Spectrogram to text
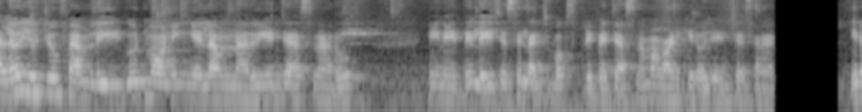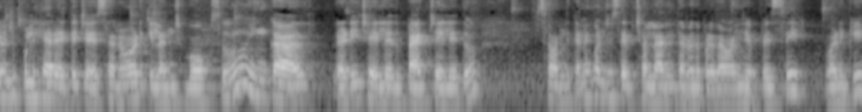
Hello YouTube family good morning ఎలా ఉన్నారు? ఏం చేస్తున్నారు? నేనైతే లేచేసి లంచ్ బాక్స్ ప్రిపేర్ చేస్తున్నా. మా వాడికి ఈరోజు ఏం చేశానండి ఈరోజు పులిహోర అయితే చేశాను. వాడికి లంచ్ బాక్స్. ఇంకా రెడీ చేయలేదు ప్యాక్ చేయలేదు. సో అందుకనే కొంచెం సేపు చల్లారిన తర్వాత పెడదామని చెప్పేసి వాడికి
